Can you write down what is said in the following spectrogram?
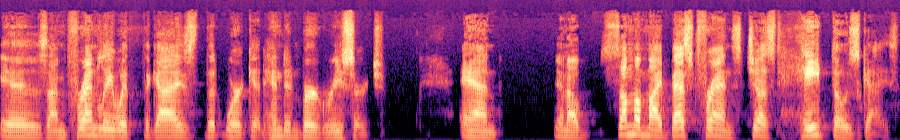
is I'm friendly with the guys that work at Hindenburg Research. And, you know, some of my best friends just hate those guys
